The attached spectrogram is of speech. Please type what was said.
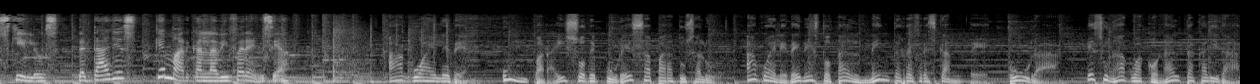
Skilus, detalles que marcan la diferencia. Agua El Edén, un paraíso de pureza para tu salud. Agua El Edén es totalmente refrescante, pura. Es un agua con alta calidad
